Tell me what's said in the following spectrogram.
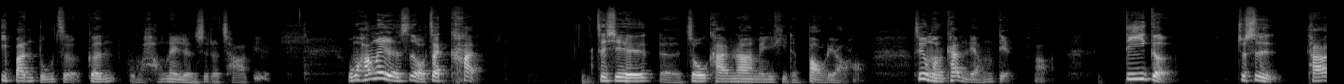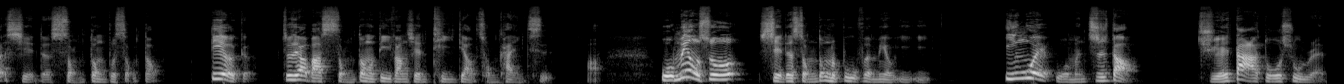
一般读者跟我们行内人士的差别。我们行内人士哦，在看这些呃周刊啊、媒体的爆料哈，所以我们看两点啊。第一个就是他写的耸动不耸动，第二个就是要把耸动的地方先踢掉，重看一次啊。我没有说写的耸动的部分没有意义，因为我们知道绝大多数人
